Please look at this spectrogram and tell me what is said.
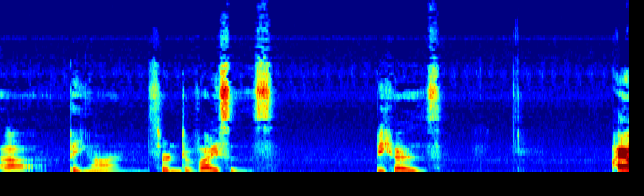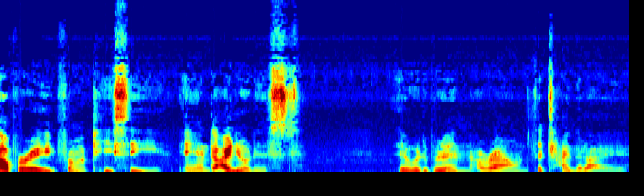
uh, being on certain devices because I operate from a PC and I noticed it would have been around the time that I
